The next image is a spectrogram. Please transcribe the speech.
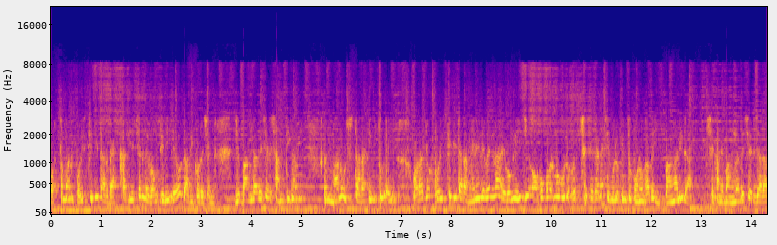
বর্তমান পরিস্থিতি, তার ব্যাখ্যা দিয়েছেন এবং তিনি এও দাবি করেছেন যে বাংলাদেশের শান্তিকামী মানুষ, তারা কিন্তু এই অরাজক পরিস্থিতি তারা মেনে নেবেন না এবং এই যে অপকর্মগুলো হচ্ছে সেখানে, সেগুলো কিন্তু কোনোভাবেই বাঙালিরা, সেখানে বাংলাদেশের যারা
